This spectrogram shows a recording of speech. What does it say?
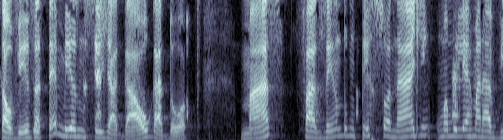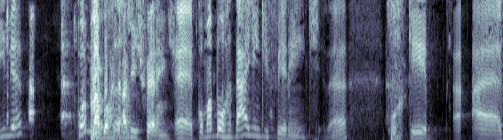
Talvez até mesmo seja a Gal Gadot, mas fazendo um personagem, uma Mulher Maravilha Uma começando. abordagem diferente. É, com uma abordagem diferente, né? Porque a- a-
